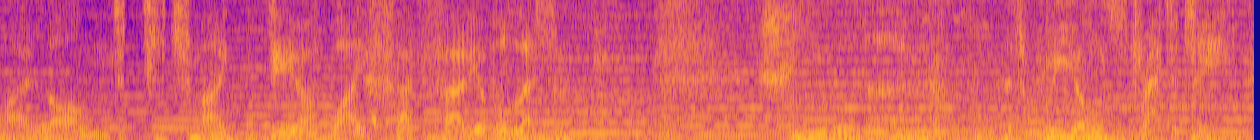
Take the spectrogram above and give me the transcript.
I long to teach my dear wife that valuable lesson. She will learn that real strategy.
